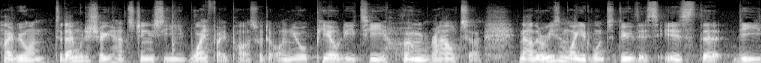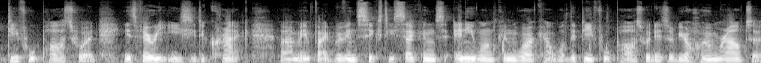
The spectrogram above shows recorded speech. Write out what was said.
Hi everyone, today I'm going to show you how to change the Wi-Fi password on your PLDT home router. Now the reason why you'd want to do this is that the default password is very easy to crack. Um, in fact within 60 seconds anyone can work out what the default password is of your home router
